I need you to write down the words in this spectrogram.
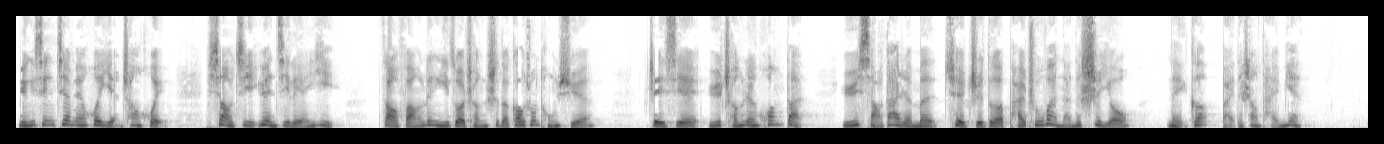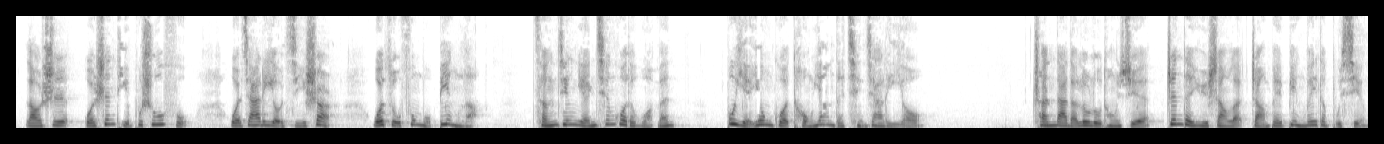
明星见面会、演唱会、校际、院际联谊、造访另一座城市的高中同学，这些于成人荒诞，于小大人们却值得排除万难的事由，哪个摆得上台面？老师，我身体不舒服，我家里有急事儿，我祖父母病了。曾经年轻过的我们，不也用过同样的请假理由？川大的露露同学真的遇上了长辈病危的不幸。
